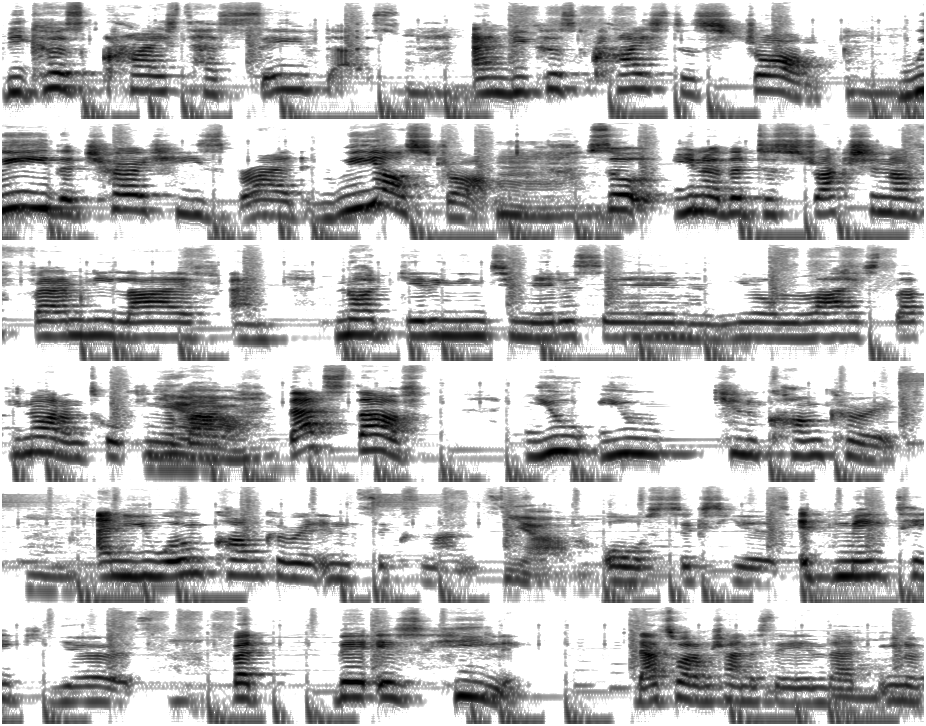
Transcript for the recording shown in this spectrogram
because Christ has saved us Mm, and because Christ is strong. mm, We, the church, his bride, we are strong. mm. So, you know, the destruction of family life and not getting into medicine and, you know, life stuff, you know what I'm talking about? That stuff, you you can conquer it. Mm, And you won't conquer it in six months yeah. or six years. It may take years, Mm. but there is healing. That's what I'm trying to say in that, you know,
